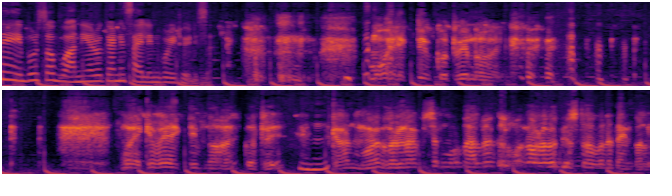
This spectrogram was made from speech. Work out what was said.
নে এইবোৰ চব ওৱান ইয়েৰৰ কাৰণে চাইলেণ্ট কৰি থৈ দিছা? মই এক্টিভ ক'তোৱে নহয়। মই একেবাৰে এক্টিভ নহয় ক'তোৱে। কাৰণ মই ঘৰ অহাৰ পিছত মোৰ ভাল হৈ গ'ল মই ঘৰৰ লগত ব্যস্ত হ'বলৈ টাইম পালো.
